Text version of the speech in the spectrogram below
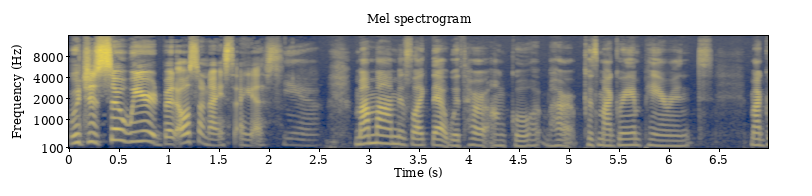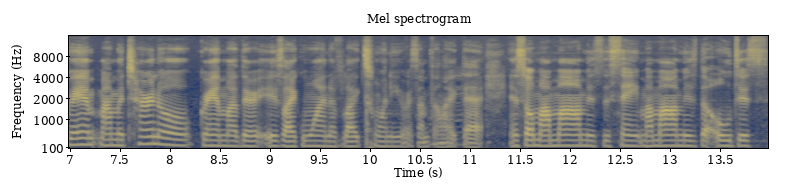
Which is so weird but also nice, I guess. Yeah. My mom is like that with her uncle, her because my grandparents, my grand, my maternal grandmother is like one of like 20 or something like that, and so my mom is the same. My mom is the oldest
